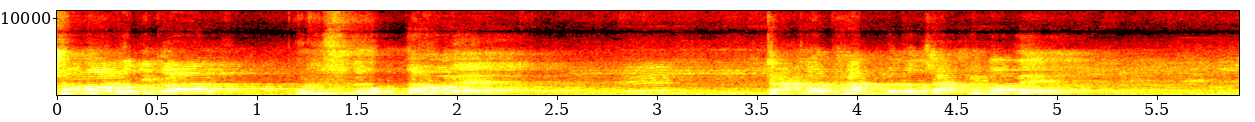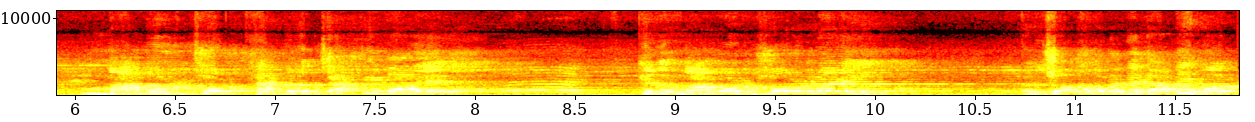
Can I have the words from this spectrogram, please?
সমান অধিকার প্রতিষ্ঠিত করতে হবে। টাকা থাকবে তো চাকরি পাবে, মামুর জোর থাকবে তো চাকরি পাবে, কিন্তু মামুর জোর নাই। যত বড় মেধাবী হোক,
